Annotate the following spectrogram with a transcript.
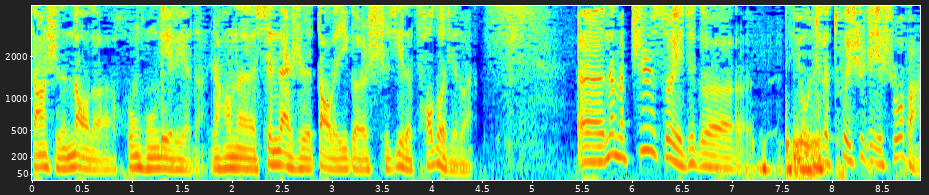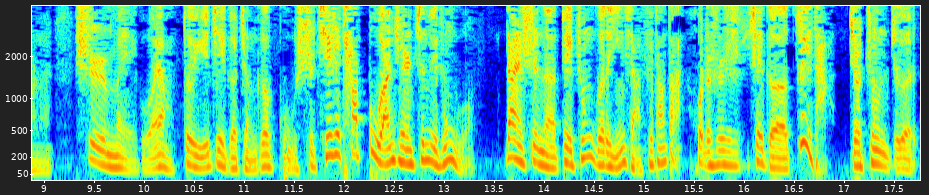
当时闹得轰轰烈烈的。然后呢，现在是到了一个实际的操作阶段。呃，那么之所以这个有这个退市这一说法呢，是美国呀对于这个整个股市，其实它不完全是针对中国，但是呢，对中国的影响非常大，或者说是这个最大，就中这个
